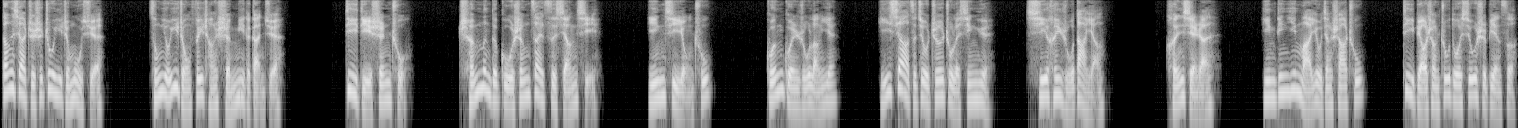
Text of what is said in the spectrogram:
当下只是注意着墓穴，总有一种非常神秘的感觉。地底深处，沉闷的鼓声再次响起，阴气涌出。”滚滚如狼烟，一下子就遮住了星月，漆黑如大洋。很显然，引兵阴马又将杀出。地表上诸多修士变色，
